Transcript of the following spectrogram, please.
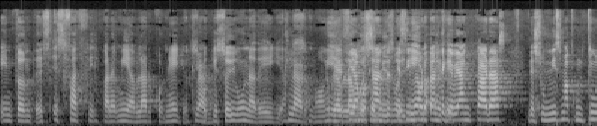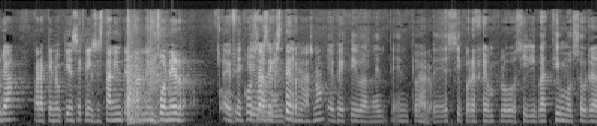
Entonces es fácil para mí hablar con ellos, porque soy una de ellas. Claro, ¿no? lo que decíamos antes, que es importante que vean caras de su misma cultura para que no piense que les están intentando imponer cosas externas, ¿no? Efectivamente. Entonces, si por ejemplo, si debatimos sobre la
